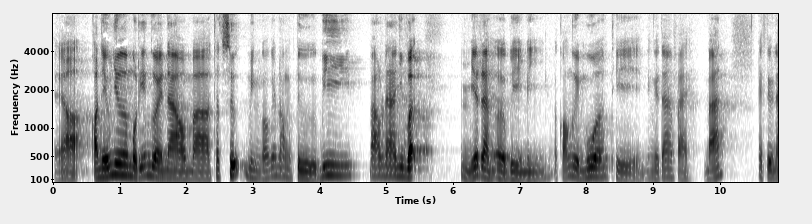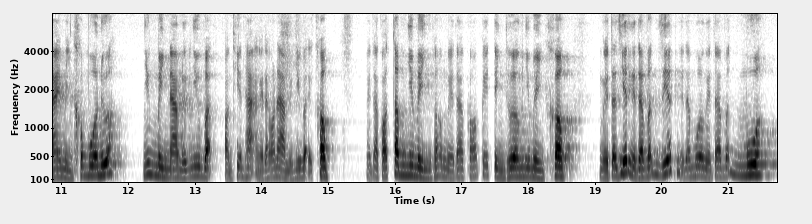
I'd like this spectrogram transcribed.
Đó. còn nếu như một cái người nào mà thật sự mình có cái lòng từ bi, bao la như vậy, mình biết rằng ở vì mình có người mua thì người ta phải bán. Thì từ nay mình không mua nữa. Nhưng mình làm được như vậy, còn thiên hạ người ta có làm được như vậy không? Người ta có tâm như mình không? Người ta có cái tình thương như mình không? Người ta giết, người ta vẫn giết, người ta mua, người ta vẫn mua.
